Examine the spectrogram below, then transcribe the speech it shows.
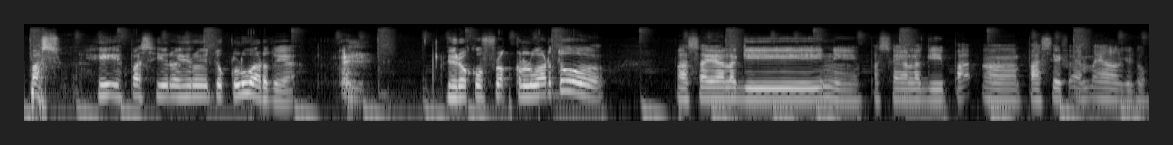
pas hi- pas hero-hero itu keluar tuh ya. Hero Kuflok keluar tuh pas saya lagi ini, pas saya lagi pa- eh, pasif ML gitu.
